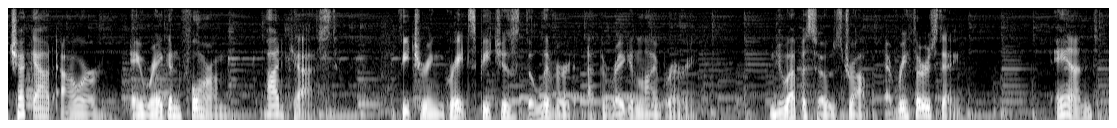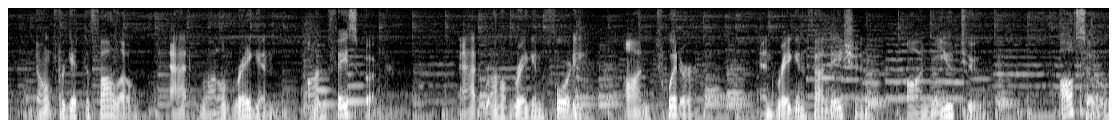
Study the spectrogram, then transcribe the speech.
Check out our A Reagan Forum podcast featuring great speeches delivered at the Reagan Library. New episodes drop every Thursday. And don't forget to follow at Ronald Reagan on Facebook, at Ronald Reagan 40 on Twitter, and Reagan Foundation on YouTube. Also,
